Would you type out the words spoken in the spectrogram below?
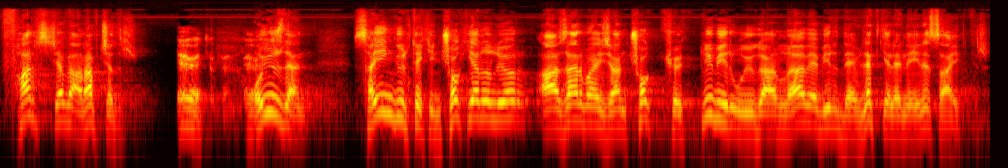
Farsça ve Arapçadır. Evet efendim. evet. O yüzden Sayın Gültekin çok yanılıyor. Azerbaycan çok köklü bir uygarlığa ve bir devlet geleneğine sahiptir.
